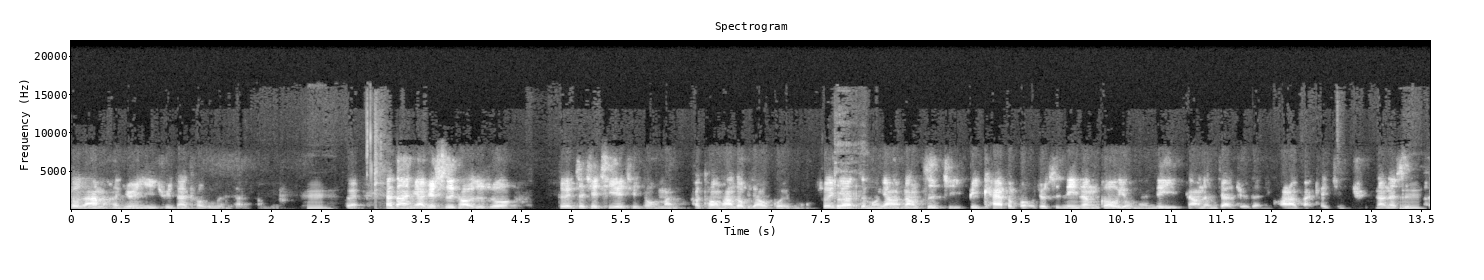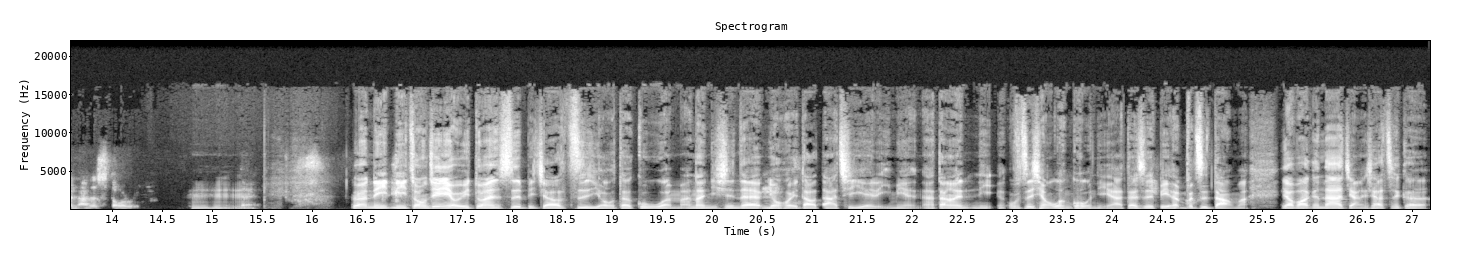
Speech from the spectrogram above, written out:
都是他们很愿意去在投入人才上面。嗯，对。那当然你要去思考，就是说，对这些企业其实都蛮呃，通常都比较有规模，所以你要怎么样让自己 be capable，就是你能够有能力让人家觉得你 qualified 可以进去，那那是 another story。嗯嗯，对。对啊，你你中间有一段是比较自由的顾问嘛？那你现在又回到大企业里面，那、嗯啊、当然你我之前有问过你啊，但是别人不知道嘛，要不要跟大家讲一下这个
